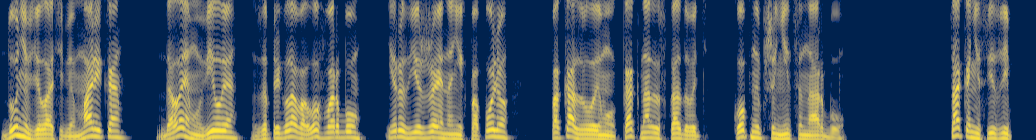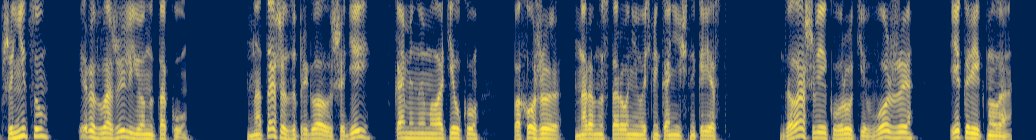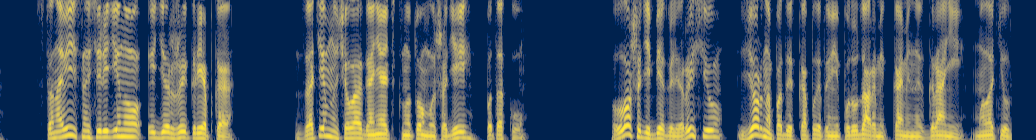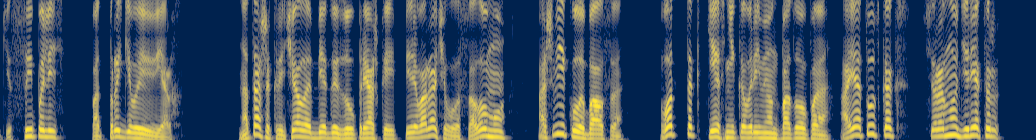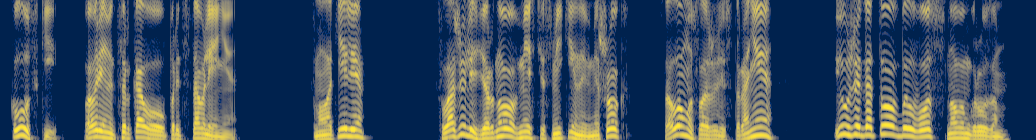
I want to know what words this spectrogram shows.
Дуня взяла себе Марика, дала ему вилы, запрягла волов в арбу и, разъезжая на них по полю, показывала ему, как надо складывать копны пшеницы на арбу. Так они свезли пшеницу и разложили ее на таку. Наташа запрягла лошадей в каменную молотилку, похожую на равносторонний восьмиконечный крест, дала швейку в руки вожжи и крикнула: "Становись на середину и держи крепко". Затем начала гонять кнутом лошадей по таку. Лошади бегали рысью, зерна под их копытами под ударами каменных граней молотилки сыпались, подпрыгивая вверх. Наташа кричала, бегая за упряжкой, переворачивала солому, а Швейк улыбался. Вот так техника времен потопа, а я тут как все равно директор Клуцкий во время циркового представления. Смолотили, сложили зерно вместе с мекиной в мешок, солому сложили в стороне, и уже готов был воз с новым грузом.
